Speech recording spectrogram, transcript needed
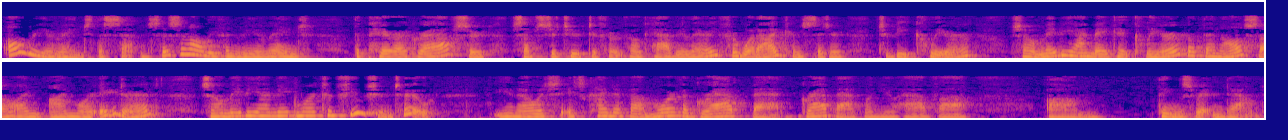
I'll rearrange the sentences and I'll even rearrange the paragraphs or substitute different vocabulary for what I consider to be clear so maybe I make it clear, but then also I'm, I'm more ignorant, so maybe I make more confusion too. You know, it's, it's kind of a, more of a grab bag, grab bag when you have, uh, um, things written down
